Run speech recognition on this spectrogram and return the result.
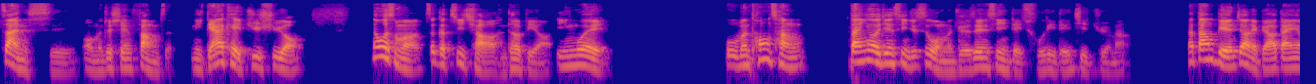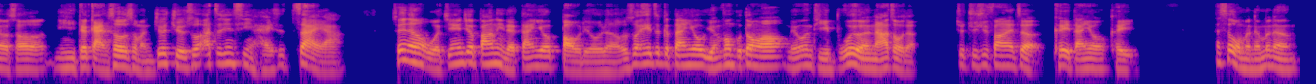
暂时我们就先放着，你等下可以继续哦。那为什么这个技巧很特别哦？因为我们通常担忧一件事情，就是我们觉得这件事情得处理、得解决嘛。那当别人叫你不要担忧的时候，你的感受是什么？你就觉得说啊，这件事情还是在啊。所以呢，我今天就帮你的担忧保留了。我说，哎，这个担忧原封不动哦，没问题，不会有人拿走的，就继续放在这，可以担忧，可以。但是我们能不能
